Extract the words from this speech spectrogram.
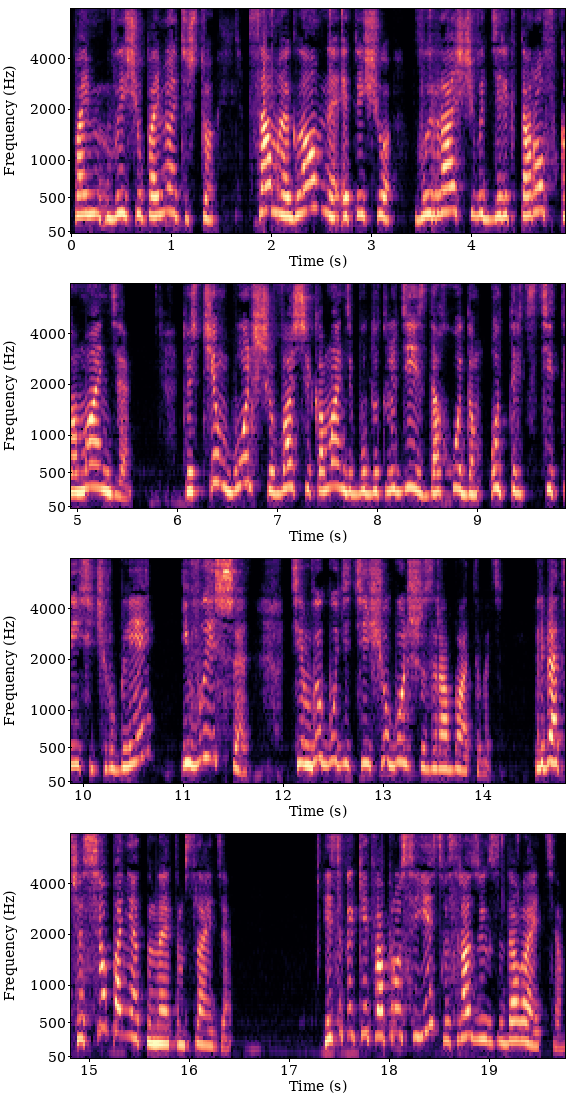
пойм, вы еще поймете, что самое главное, это еще выращивать директоров в команде. То есть чем больше в вашей команде будут людей с доходом от 30 тысяч рублей и выше, тем вы будете еще больше зарабатывать. Ребят, сейчас все понятно на этом слайде? Если какие-то вопросы есть, вы сразу их задавайте.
